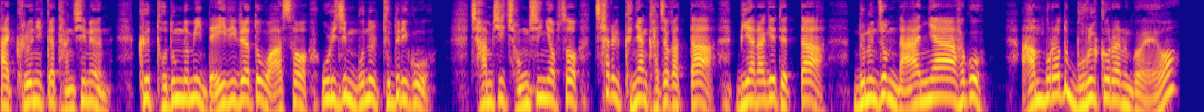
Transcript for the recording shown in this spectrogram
아, 그러니까 당신은 그 도둑놈이 내일이라도 와서 우리 집 문을 두드리고 잠시 정신이 없어 차를 그냥 가져갔다. 미안하게 됐다. 눈은 좀 나았냐 하고 안부라도 물을 거라는 거예요?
